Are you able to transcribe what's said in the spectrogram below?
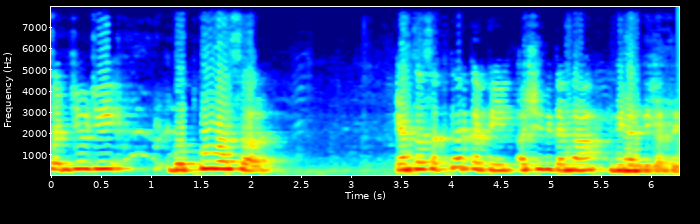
संजीवजी बोतकुळवर सर यांचा सत्कार करतील अशी मी त्यांना विनंती करते.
